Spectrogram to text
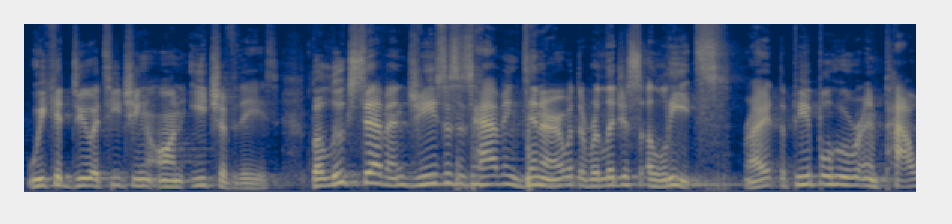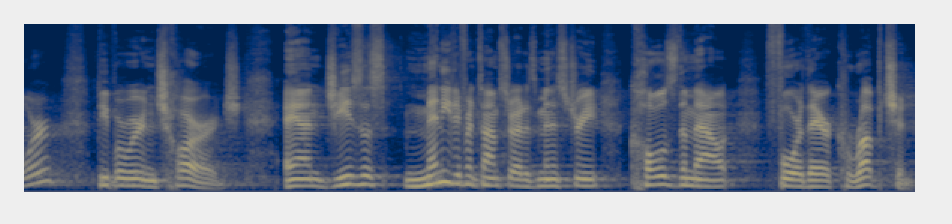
We could do a teaching on each of these. But Luke 7, Jesus is having dinner with the religious elites, right? The people who were in power, people who were in charge. And Jesus, many different times throughout his ministry, calls them out for their corruption.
